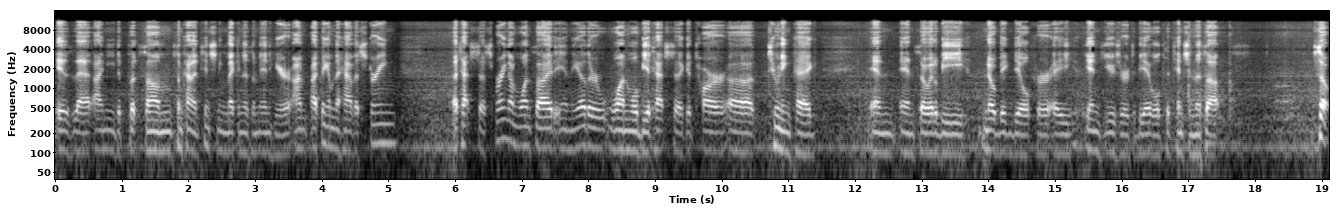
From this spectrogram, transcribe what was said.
is that I need to put some some kind of tensioning mechanism in here. I'm, I think I'm going to have a string attached to a spring on one side, and the other one will be attached to a guitar uh, tuning peg, and and so it'll be no big deal for a end user to be able to tension this up. So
